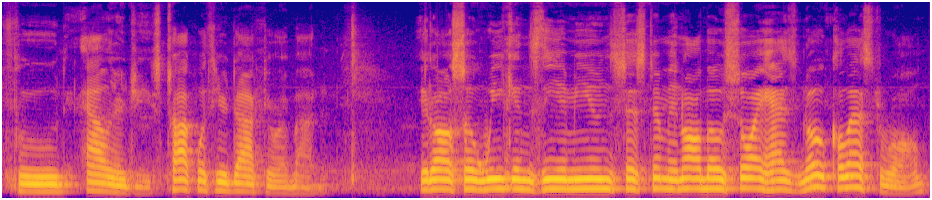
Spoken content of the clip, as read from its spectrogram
food allergies. Talk with your doctor about it. It also weakens the immune system, and although soy has no cholesterol,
